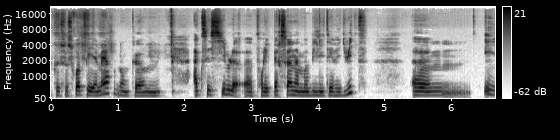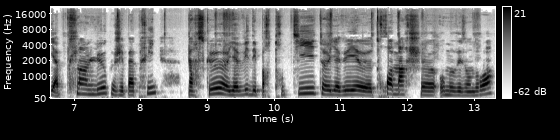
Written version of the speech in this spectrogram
que, ce soit PMR, donc euh, accessible euh, pour les personnes à mobilité réduite. Et il y a plein de lieux que j'ai pas pris parce que il y avait des portes trop petites, il y avait trois marches au mauvais endroit.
